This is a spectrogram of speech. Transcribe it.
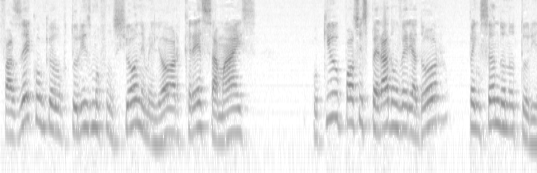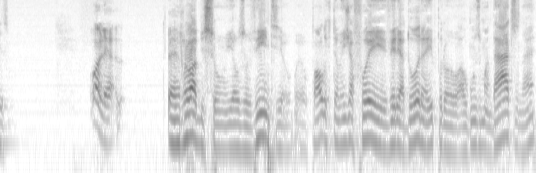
fazer com que o turismo funcione melhor, cresça mais? O que eu posso esperar de um vereador pensando no turismo? Olha, é, Robson e aos ouvintes, o, o Paulo, que também já foi vereador aí por alguns mandatos, né?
